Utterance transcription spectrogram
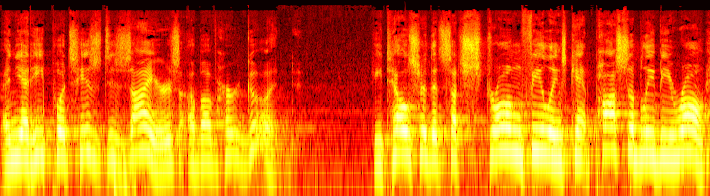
and yet he puts his desires above her good. He tells her that such strong feelings can't possibly be wrong,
